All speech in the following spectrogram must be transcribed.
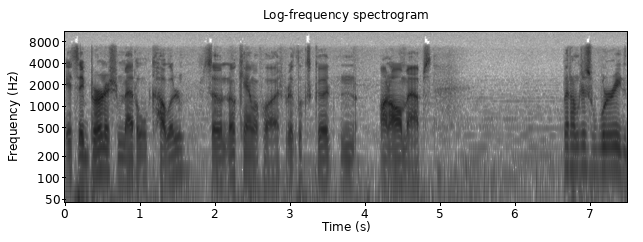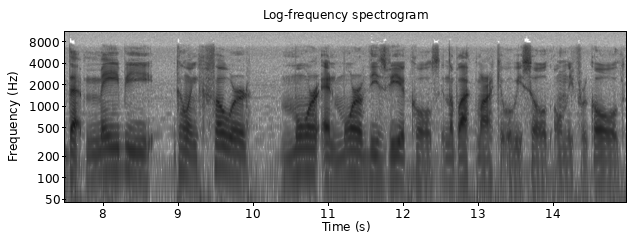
It's a burnished metal color, so no camouflage, but it looks good on all maps. But I'm just worried that maybe going forward, more and more of these vehicles in the black market will be sold only for gold.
